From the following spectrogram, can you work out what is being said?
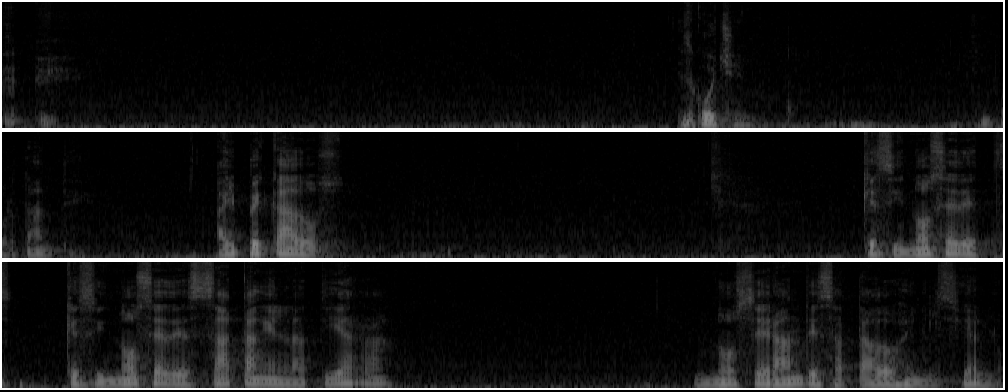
escuchen, es importante, hay pecados que si no se, que si no se desatan en la tierra, no serán desatados en el cielo.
